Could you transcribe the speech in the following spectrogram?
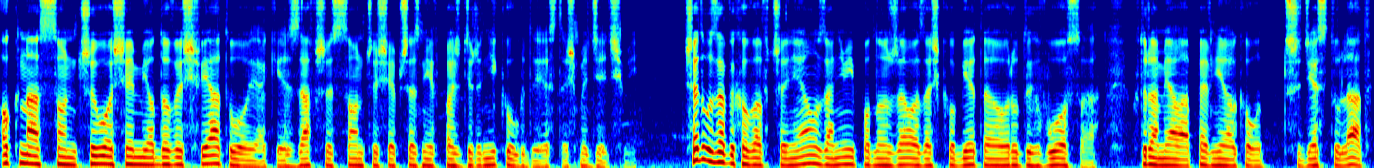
okna sączyło się miodowe światło, jakie zawsze sączy się przez nie w październiku, gdy jesteśmy dziećmi. Szedł za wychowawczynią, za nimi podążała zaś kobieta o rudych włosach, która miała pewnie około 30 lat.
